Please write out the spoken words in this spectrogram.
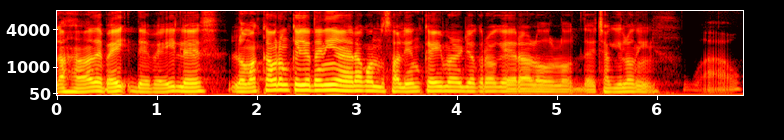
ajá, de, Pay, de Payless. Lo más cabrón que yo tenía era cuando salió en Kmart, yo creo que era los los de Shaquille O'Neal. Wow.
